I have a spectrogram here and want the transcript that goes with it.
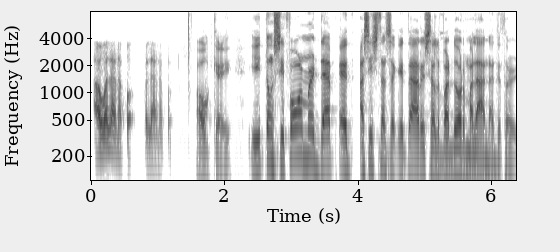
Ah, wala na po, wala na po. Okay. Itong si former DepEd Assistant Secretary Salvador Malana III.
